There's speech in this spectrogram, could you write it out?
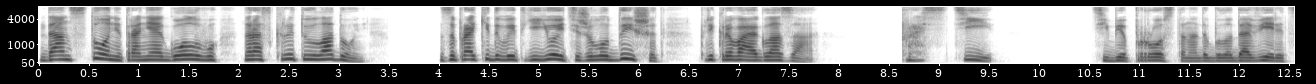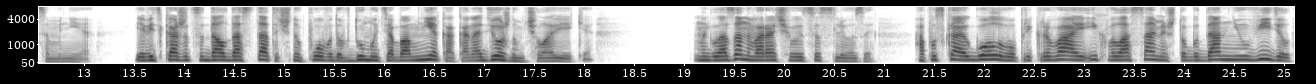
Дан стонет, роняя голову на раскрытую ладонь. Запрокидывает ее и тяжело дышит, прикрывая глаза. «Прости», Тебе просто надо было довериться мне. Я ведь, кажется, дал достаточно поводов думать обо мне, как о надежном человеке. На глаза наворачиваются слезы. Опускаю голову, прикрывая их волосами, чтобы Дан не увидел,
